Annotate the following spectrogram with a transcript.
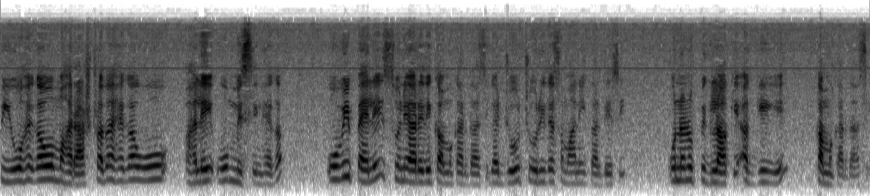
ਪੀਓ ਹੈਗਾ ਉਹ ਮਹਾਰਾਸ਼ਟਰ ਦਾ ਹੈਗਾ ਉਹ ਹਲੇ ਉਹ ਮਿਸਿੰਗ ਹੈਗਾ। ਉਹ ਵੀ ਪਹਿਲੇ ਸੁਨਿਆਰੇ ਦੇ ਕੰਮ ਕਰਦਾ ਸੀਗਾ ਜੋ ਚੋਰੀ ਦਾ ਸਮਾਨ ਹੀ ਕਰਦੇ ਸੀ ਉਹਨਾਂ ਨੂੰ ਪਿਗਲਾ ਕੇ ਅੱਗੇ ਇਹ ਕੰਮ ਕਰਦਾ ਸੀ।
